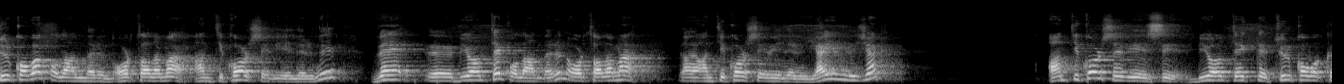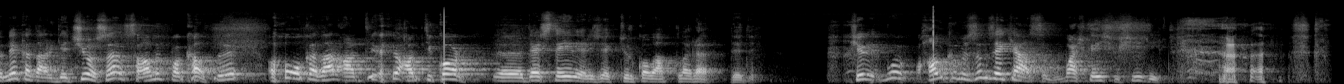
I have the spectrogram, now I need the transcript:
Türkovak olanların ortalama antikor seviyelerini ve e, Biontech olanların ortalama e, antikor seviyelerini yayınlayacak. Antikor seviyesi Biontech'te Türkovak'ı ne kadar geçiyorsa Sağlık Bakanlığı o kadar anti, antikor e, desteği verecek Türkovaklara dedi. Şimdi bu halkımızın zekası bu. Başka hiçbir şey değil.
